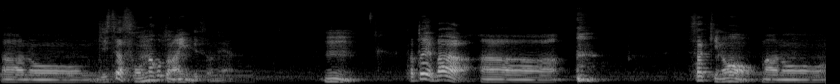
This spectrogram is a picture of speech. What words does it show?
あの実はそんなことないんですよね。うん。例えばあさっきの,、まあ、あの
